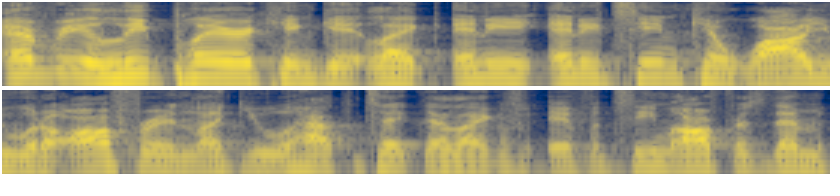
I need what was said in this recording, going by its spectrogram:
every elite player can get like any any team can wow you with an offer and like you will have to take that. Like if, if a team offers them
